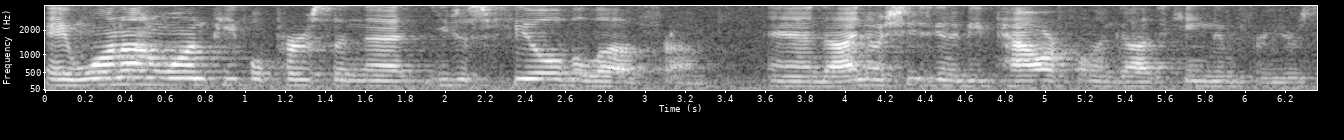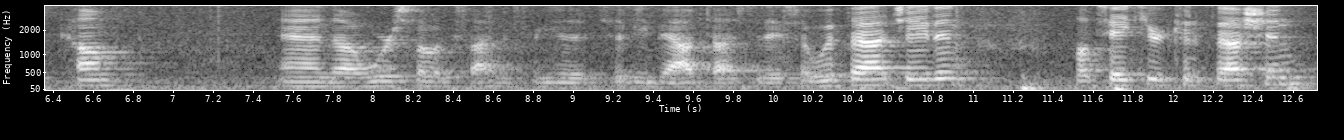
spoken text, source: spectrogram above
a one on one people person that you just feel the love from. And I know she's going to be powerful in God's kingdom for years to come. And uh, we're so excited for you to, to, be baptized today. So, with that, Jaden, I'll take your confession.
